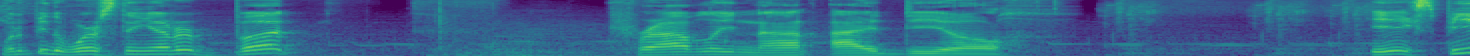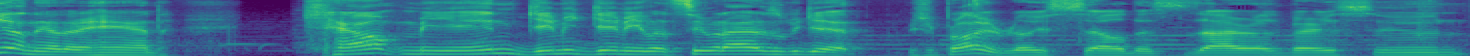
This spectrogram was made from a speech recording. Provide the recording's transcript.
Wouldn't be the worst thing ever, but probably not ideal. EXP, on the other hand, count me in. Gimme, gimme. Let's see what items we get. We should probably really sell this Zyra very soon.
